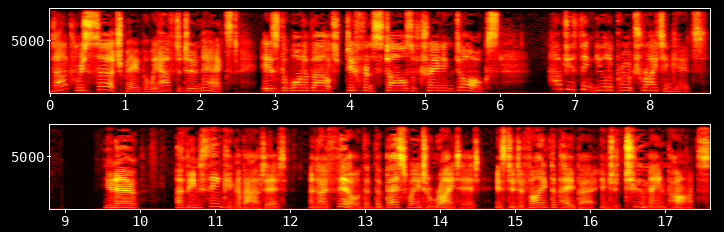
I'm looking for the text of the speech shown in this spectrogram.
that research paper we have to do next is the one about different styles of training dogs. How do you think you'll approach writing it? You know, I've been thinking about it, and I feel that the best way to write it is to divide the paper into two main parts.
